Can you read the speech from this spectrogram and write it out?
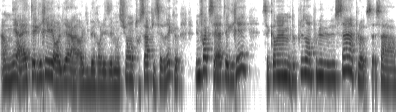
amener à intégrer en lien, en libérant les émotions, tout ça. Puis c'est vrai que une fois que c'est intégré, c'est quand même de plus en plus simple. Ça,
